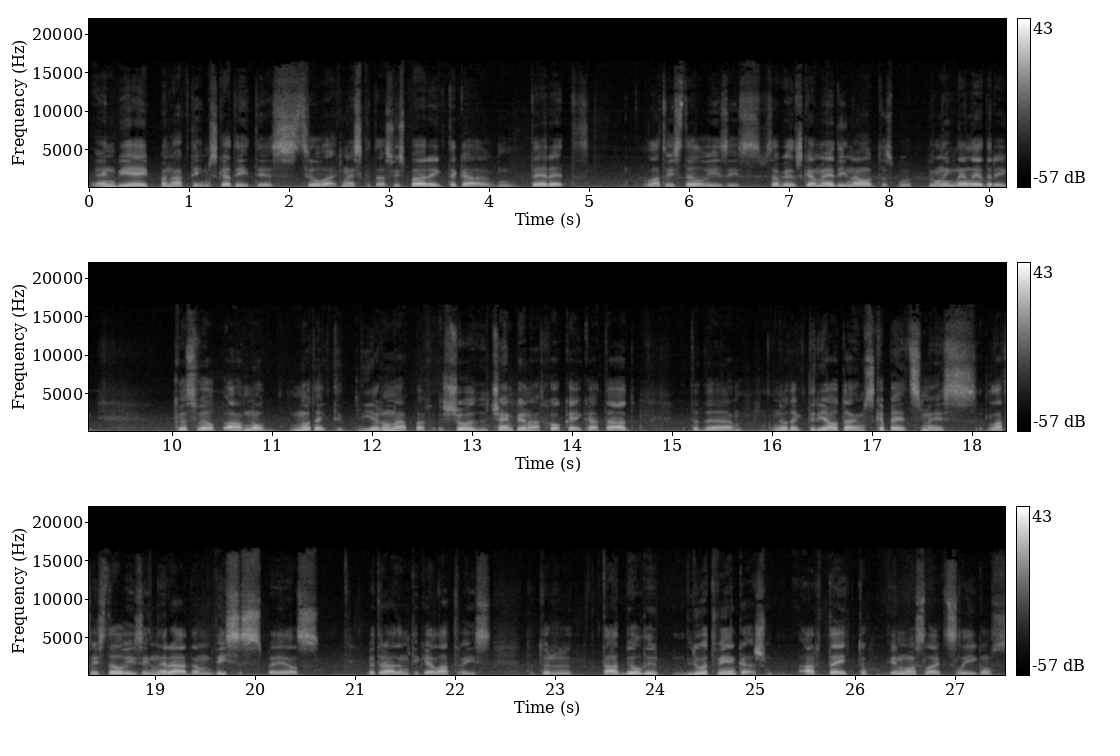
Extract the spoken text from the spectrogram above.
NBA pa naktīm skatīties, cilvēki neskatās vispārīgi. Tērēt Latvijas televīzijas sabiedriskā mēdīņa naudu, tas būtu pilnīgi neliederīgi. Kas vēl, ah, nu, noteikti, ja runā par šo čempionātu hokeju kā tādu, tad uh, noteikti ir jautājums, kāpēc mēs Latvijas televīzijā nerādām visas spēles, bet rādām tikai Latvijas. Tad tur tā atbilde ir ļoti vienkārša. Ar Teitu ir noslēgts līgums.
